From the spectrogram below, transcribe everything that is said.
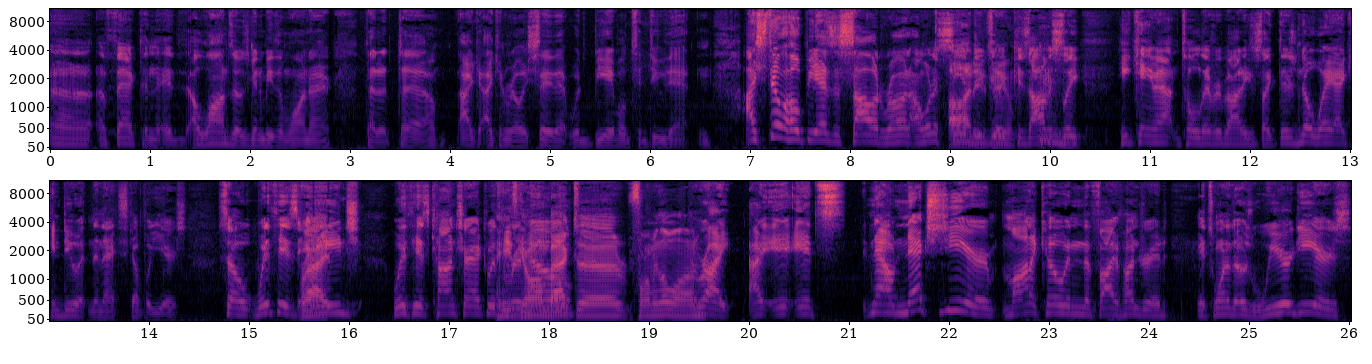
uh, effect, and it, Alonso is going to be the one uh, that it, uh, I, I can really say that would be able to do that. And I still hope he has a solid run. I want to see Oh, him do do good because obviously. He came out and told everybody, he's like, "There's no way I can do it in the next couple years." So with his Right. age, with his contract with he's Renault, going back to Formula One. right. I it, it's now next year Monaco in the 500. It's one of those weird years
